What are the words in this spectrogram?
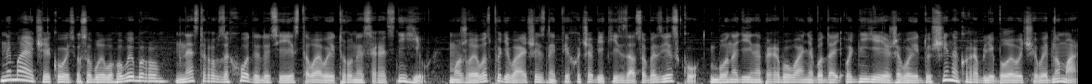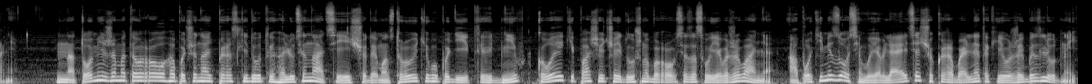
Не маючи якогось особливого вибору, Несторов заходить до цієї сталевої труни серед снігів, можливо, сподіваючись знайти хоча б якісь засоби зв'язку, бо надії на перебування бодай однієї живої душі на кораблі були очевидно марні. Натомість же метеоролога починають переслідувати галюцинації, що демонструють йому події тих днів, коли екіпаж відчайдушно боровся за своє виживання, а потім і зовсім виявляється, що корабель не такий уже й безлюдний,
